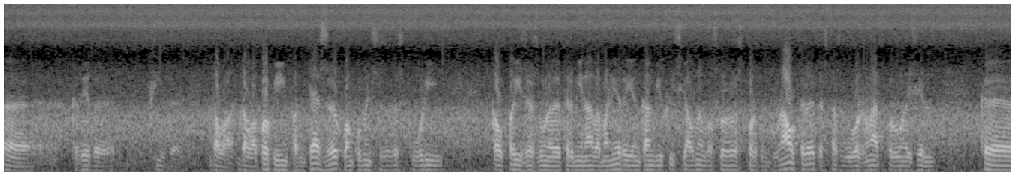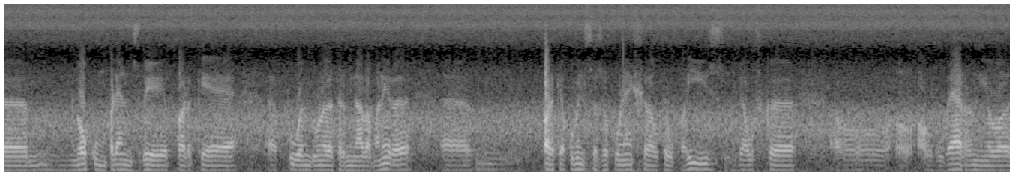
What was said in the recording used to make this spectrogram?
eh, que ve de, de, de, la, de la pròpia infantesa, quan comences a descobrir que el país és d'una determinada manera i en canvi oficialment les coses es porten d'una altra, que estàs governat per una gent que no comprens bé perquè actuen d'una determinada manera, eh, perquè comences a conèixer el teu país i veus que govern i la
